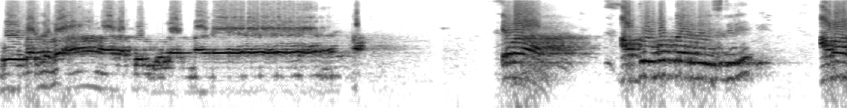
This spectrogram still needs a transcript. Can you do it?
বৌমা যেন আর আতর গোলাপ না। এবার আব্দুল মোত্তালিবের স্ত্রী আমার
